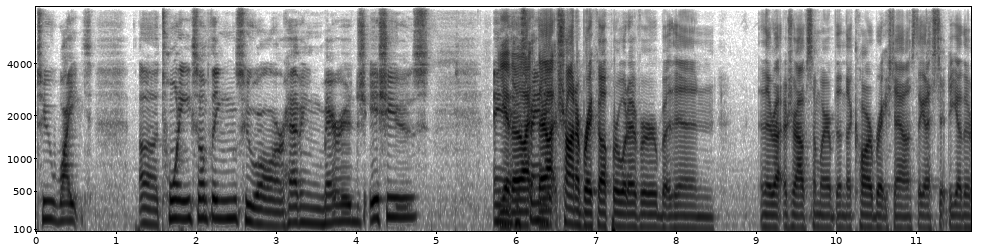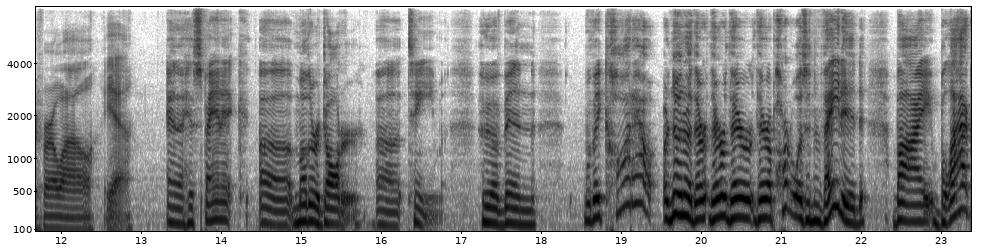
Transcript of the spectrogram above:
two white uh 20 somethings who are having marriage issues. And yeah, they're like they're like trying to break up or whatever, but then and they're about to drive somewhere, but then their car breaks down, so they gotta stick together for a while. Yeah, and a Hispanic uh, mother daughter uh, team who have been were they caught out or no no their their their their apartment was invaded by black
